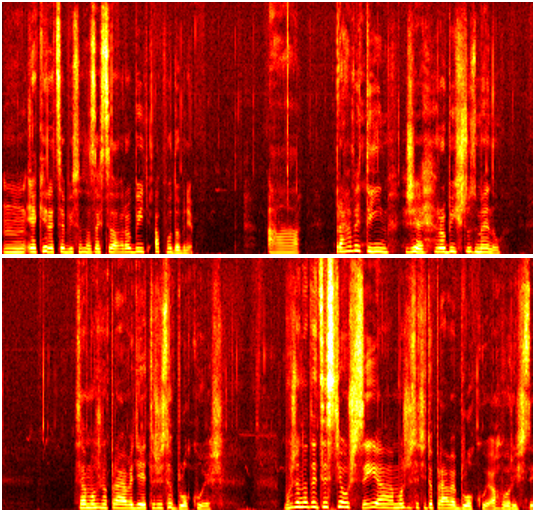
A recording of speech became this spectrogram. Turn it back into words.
mm, aký recept by som zase chcela robiť a podobne. A práve tým, že robíš tú zmenu, sa možno práve deje to, že sa blokuješ. Možno na tej ceste už si a možno sa ti to práve blokuje a hovoríš si,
